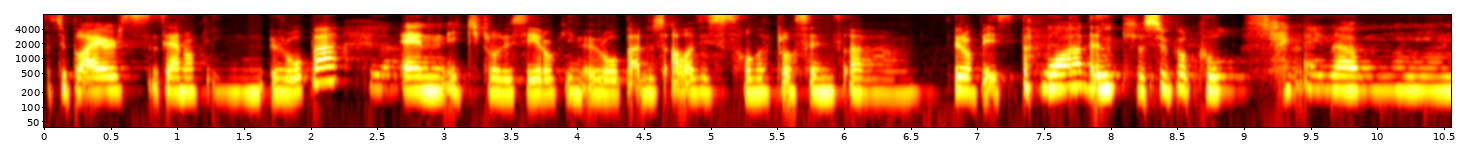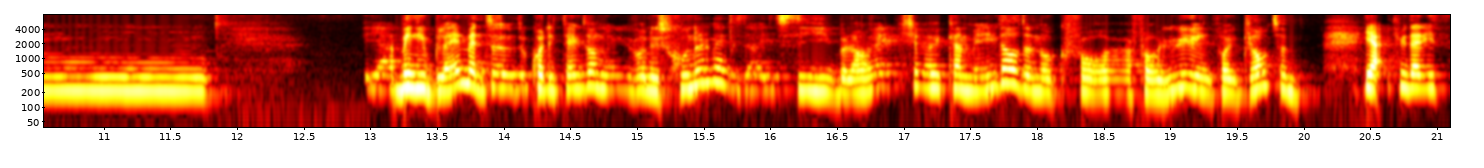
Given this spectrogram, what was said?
suppliers zijn ook in Europa. Ja. En ik produceer ook in Europa. Dus alles is 100% Europees. Ja. Super cool. En ehm, ja, ben je blij met de, de kwaliteit van je, van uw schoenen? Is dat iets die belangrijk eh, kan meedelden, ook voor, eh, voor u en voor je klanten? Ja, ik vind dat iets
